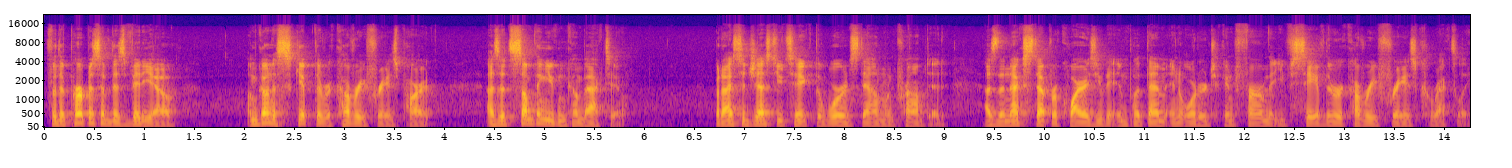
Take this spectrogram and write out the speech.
For the purpose of this video, I'm going to skip the recovery phrase part, as it's something you can come back to. But I suggest you take the words down when prompted, as the next step requires you to input them in order to confirm that you've saved the recovery phrase correctly.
